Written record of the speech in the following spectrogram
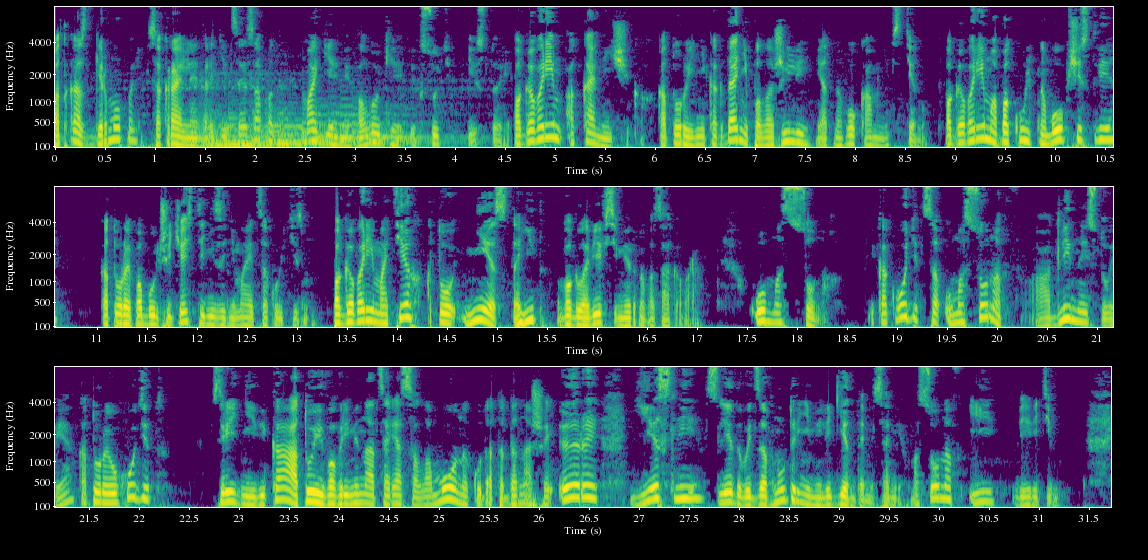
Подкаст Гермополь, сакральная традиция Запада, магия, мифология, их суть и история. Поговорим о каменщиках, которые никогда не положили ни одного камня в стену. Поговорим об оккультном обществе, которое по большей части не занимается оккультизмом. Поговорим о тех, кто не стоит во главе всемирного заговора. О масонах. И как водится, у масонов а, длинная история, которая уходит средние века, а то и во времена царя Соломона, куда-то до нашей эры, если следовать за внутренними легендами самих масонов и верить им.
